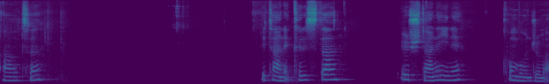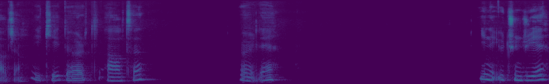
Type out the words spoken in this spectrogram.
6. Bir tane kristal. 3 tane yine kum boncuğumu alacağım. 2, 4, 6. Böyle. Yine üçüncüye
